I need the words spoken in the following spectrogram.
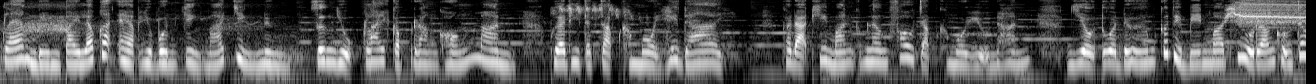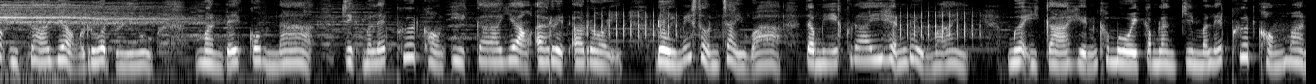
แกล้งบินไปแล้วก็แอบอยู่บนกิ่งไม้กิ่งหนึ่ง ซึ่งอยู่ใกล้กับรังของมัน เพื่อที่จะจับขโมยให้ได้ ขณะที่มันกำลังเฝ้าจับขโมยอยู่นั้น เหยี่ยวตัวเดิมก็ได้บินมาที่รังของเจ้าอีกาอย่างรวดเร็ว มันได้ก้มหน้า จิกเมล็ดพืชของอีกาอย่างอร็ดอร่อย โดยไม่สนใจว่าจะมีใครเห็นหรือไม่ เมื่ออีกาเห็นขโมยกำลังกินเมล็ดพืชของมัน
